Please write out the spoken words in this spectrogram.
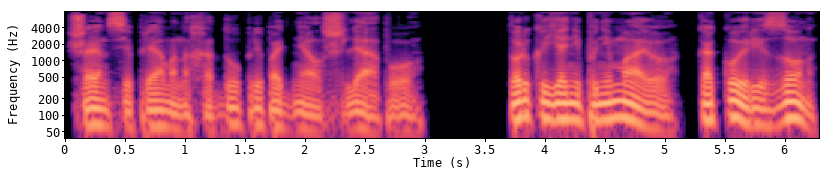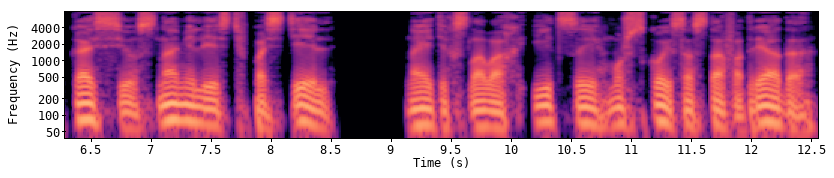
Шенси прямо на ходу приподнял шляпу. «Только я не понимаю, какой резон Кассию с нами лезть в постель?» На этих словах Ицы мужской состав отряда,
